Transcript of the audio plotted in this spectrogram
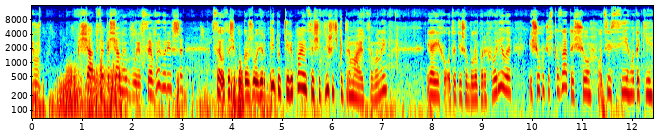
м, піщан, після піщаної бурі, все вигорівше. Все, оце ще покажу огірки. Тут тіліпаються, ще трішечки тримаються вони. Я їх, оце ті, що були перехворіли. І що хочу сказати, що оці всі отакі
